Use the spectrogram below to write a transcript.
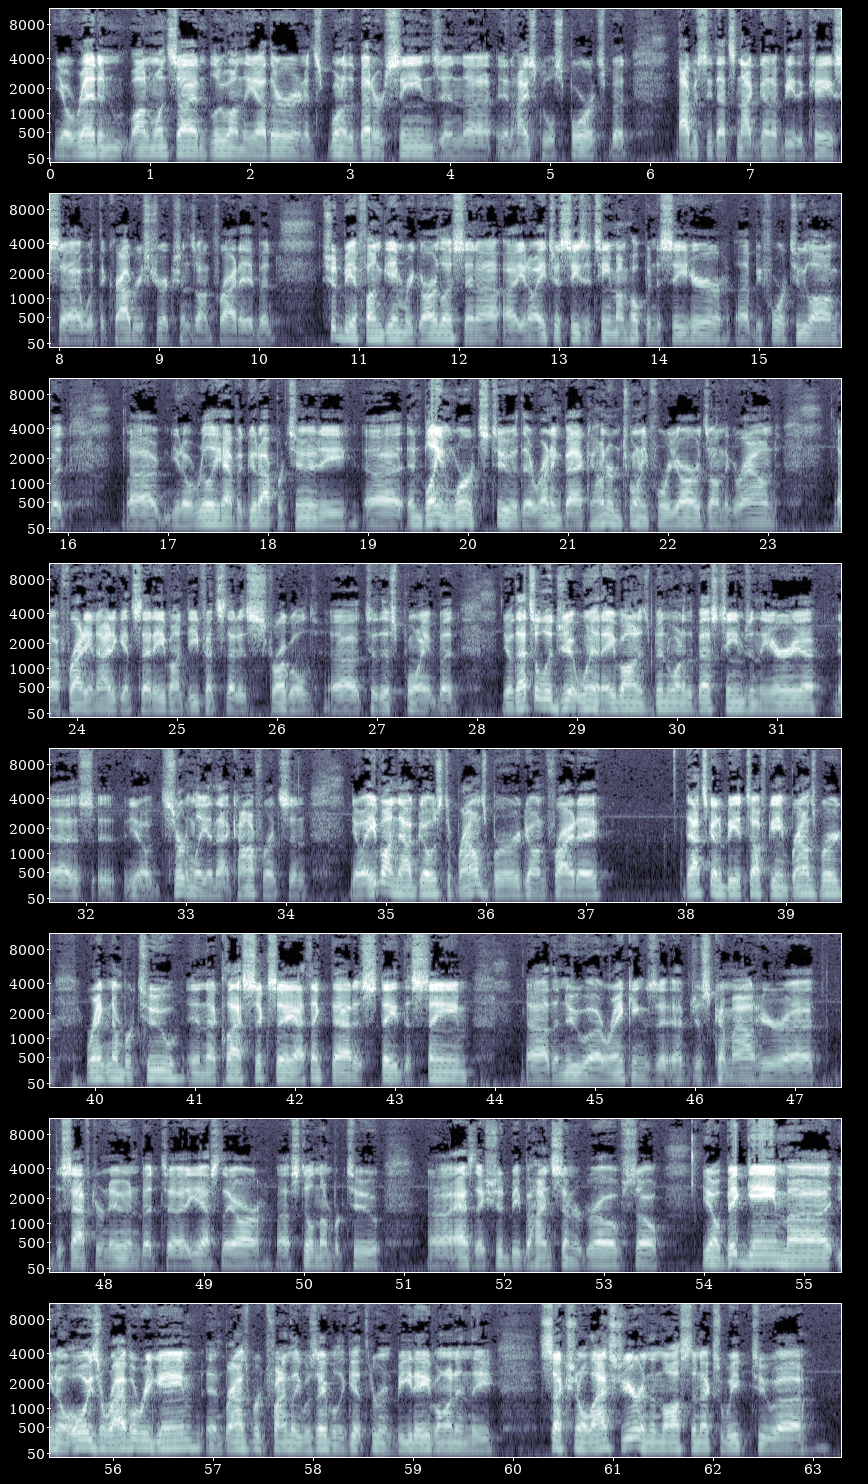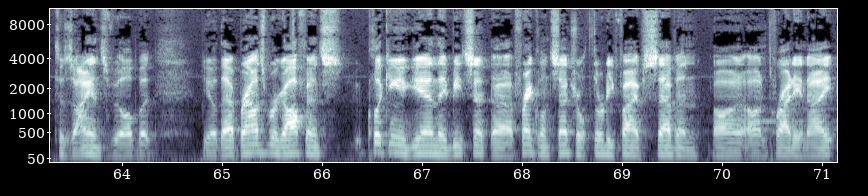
you know, red and on one side and blue on the other, and it's one of the better scenes in uh, in high school sports. But obviously, that's not going to be the case uh, with the crowd restrictions on Friday. But should be a fun game regardless. And uh, uh, you know, HSE is a team I'm hoping to see here uh, before too long, but uh, you know, really have a good opportunity. Uh, and Blaine Wirtz, too, their running back, 124 yards on the ground uh, Friday night against that Avon defense that has struggled uh, to this point. But, you know, that's a legit win. Avon has been one of the best teams in the area, uh, you know, certainly in that conference. And, you know, Avon now goes to Brownsburg on Friday. That's going to be a tough game. Brownsburg ranked number two in Class 6A. I think that has stayed the same. Uh, the new uh, rankings have just come out here uh, this afternoon, but uh, yes, they are uh, still number two, as they should be behind Center Grove. So, you know, big game. you know, always a rivalry game, and Brownsburg finally was able to get through and beat Avon in the sectional last year, and then lost the next week to to Zionsville. But you know that Brownsburg offense clicking again. They beat Franklin Central 35-7 on on Friday night.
